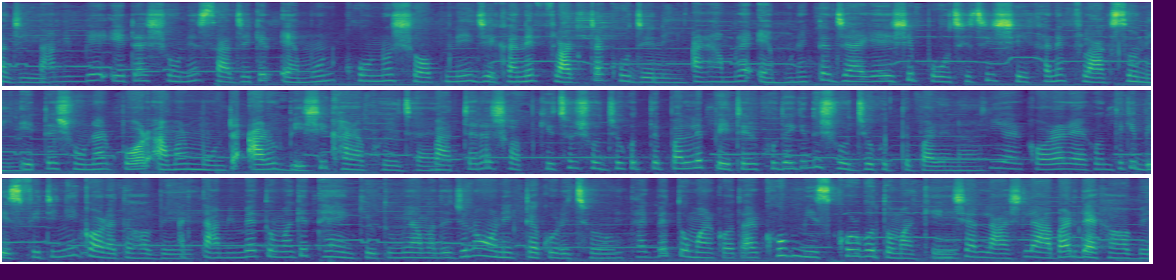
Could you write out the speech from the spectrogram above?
আজি। তামিম ভাই, এটা শুনে সাজেকের এমন কোনো শপ নেই যেখানে ফ্লাক্সটা খুঁজেনি আর আমরা এমন একটা জায়গায় এসে পৌঁছেছি সেখানে ফ্লাক্সও নেই। এটা শোনার পর আমার মনটা আরও বেশি খারাপ হয়ে যায়। বাচ্চারা সবকিছু সহ্য করতে পারলে পেটের ক্ষুদা কিন্তু সহ্য করতে পারে না। কি আর করার, এখন থেকে বেস্ট ফিটিংই করাতে হবে। আর তামিম ভাই তোমাকে থ্যাংক ইউ তুমি আমাদের জন্য অনেকটা করেছ। থাকবে তোমার কথা আর খুব মিস করব তোমাকে। ইনশাল্লাহ, আসলে আবার দেখা হবে।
